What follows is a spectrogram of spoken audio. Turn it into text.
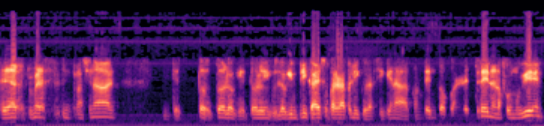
de dar el primer estreno internacional, de to- todo, lo que todo lo, lo que implica eso para la película. Así que nada, contento con el estreno, nos fue muy bien.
